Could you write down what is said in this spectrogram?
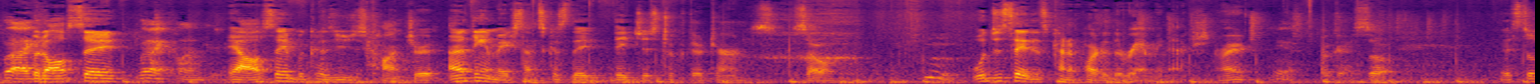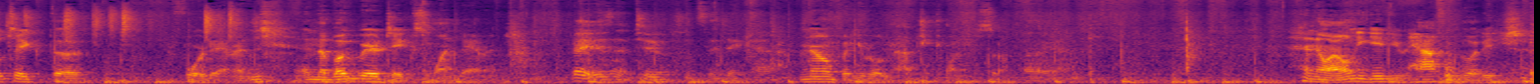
but I but can- I'll say when I conjure. Yeah, I'll say because you just conjure it. I don't think it makes sense because they they just took their turns. So we'll just say that's kind of part of the ramming action, right? Yeah. Okay, so they still take the four damage, and the bugbear takes one damage. Wait, isn't it two since they take half? No, but he rolled natural twenty, so Oh yeah. no, I only gave you half of what each.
